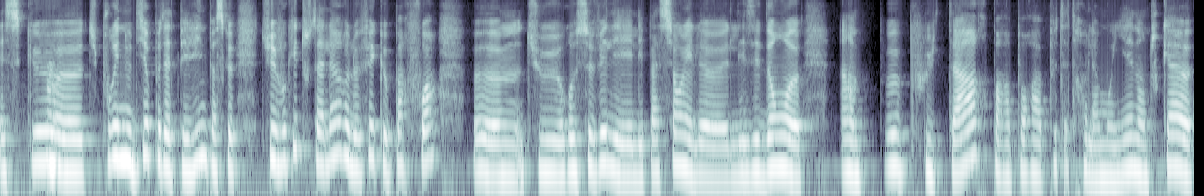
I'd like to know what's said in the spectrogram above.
Est-ce que euh, tu pourrais nous dire peut-être, Perrine, parce que tu évoquais tout à l'heure le fait que parfois euh, tu recevais les, les patients et les aidants euh, un peu plus tard par rapport à peut-être la moyenne en tout cas,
